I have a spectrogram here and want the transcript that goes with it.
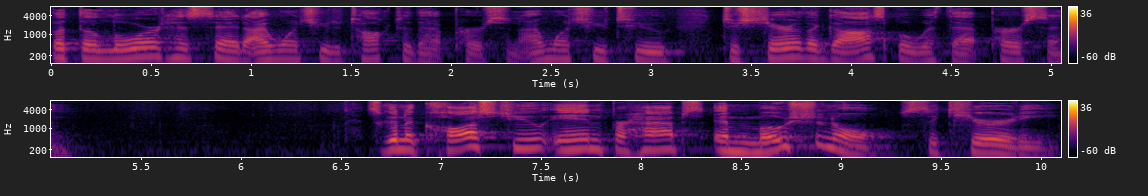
But the Lord has said, I want you to talk to that person. I want you to, to share the gospel with that person. It's going to cost you in perhaps emotional security.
